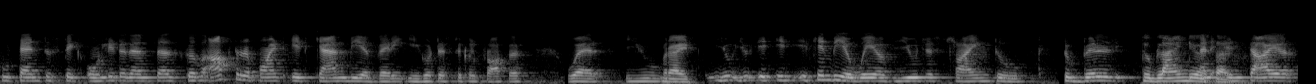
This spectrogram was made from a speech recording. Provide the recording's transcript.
who tend to stick only to themselves because after a point it can be a very egotistical process where you Right. you you it, it, it can be a way of you just trying to to build To blind yourself. an entire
